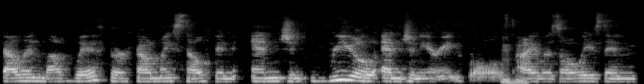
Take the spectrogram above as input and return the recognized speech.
fell in love with or found myself in engine real engineering roles. Mm-hmm. I was always in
